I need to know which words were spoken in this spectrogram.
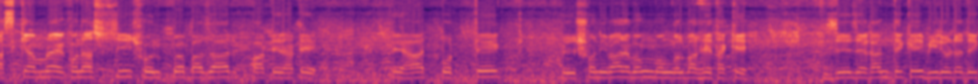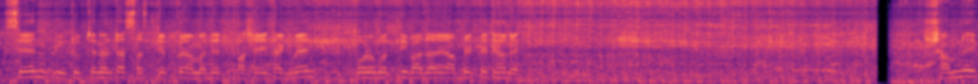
আজকে আমরা এখন আসছি শোলকুয়া বাজার পাটের হাটে। এই হাট প্রত্যেক শনিবার এবং মঙ্গলবার হয়ে থাকে। যে যেখান থেকে ভিডিওটা দেখছেন, ইউটিউব চ্যানেলটা সাবস্ক্রাইব করে আমাদের পাশেই থাকবেন। পরবর্তী বাজারের আপডেট পেতে হলে। সামনে এই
